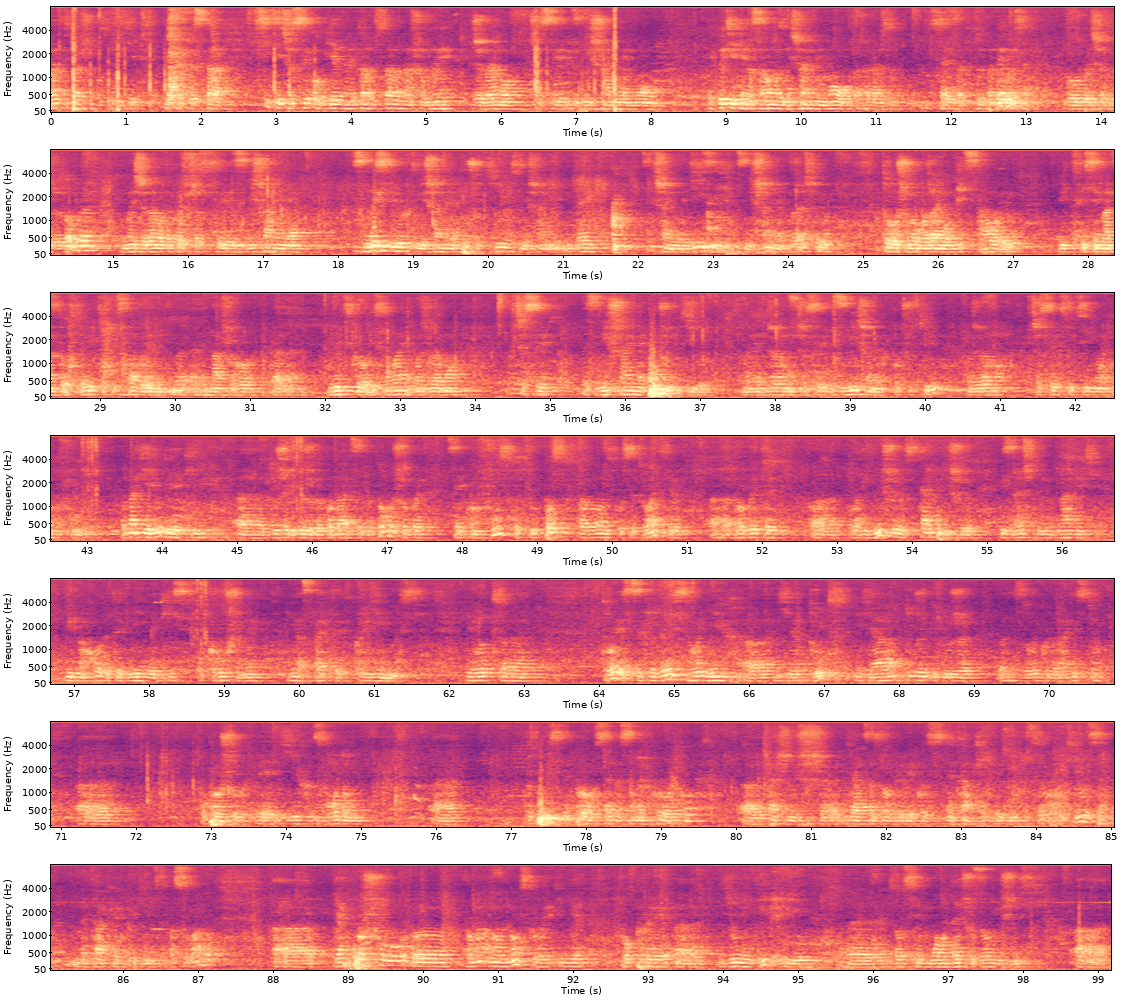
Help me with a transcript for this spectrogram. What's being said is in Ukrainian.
21 столітті після Христа. Всі ці часи об'єднує та обставина, що ми живемо в часи змішання мов. Якби тільки на самому змішанні мов е, все зупинилося, було б ще дуже добре. Ми живемо також в часи змішання змислів, змішання почуттів, змішання ідей, змішання візій, змішання, зрештою, того, що ми вважаємо підставою від 18 століття, підставою е, нашого е, людського існування. Ми живемо в часи змішання почуттів. Ми живемо в часи змішаних почуттів, ми живемо в часи суцільного конфузу. Однак є люди, які е, дуже і дуже докладаються до того, щоб цей конфуз, цю поствавилонську ситуацію робити лагіднішою, стерпнішою і, зрештою, навіть віднаходити в ній якісь окрушені аспекти приємності. І от е, Троє з цих людей сьогодні е, є тут, і я дуже і дуже е, з великою радістю е, попрошу е, їх згодом е, розповісти про себе самих коротко, е, перш ніж е, я це зроблю якось не так, як би їм цього хотілося, не так, як їм це пасувало. Я прошу е, Романа Малиновського, який є попри е, юний вік і е, зовсім молодечу зовнішність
